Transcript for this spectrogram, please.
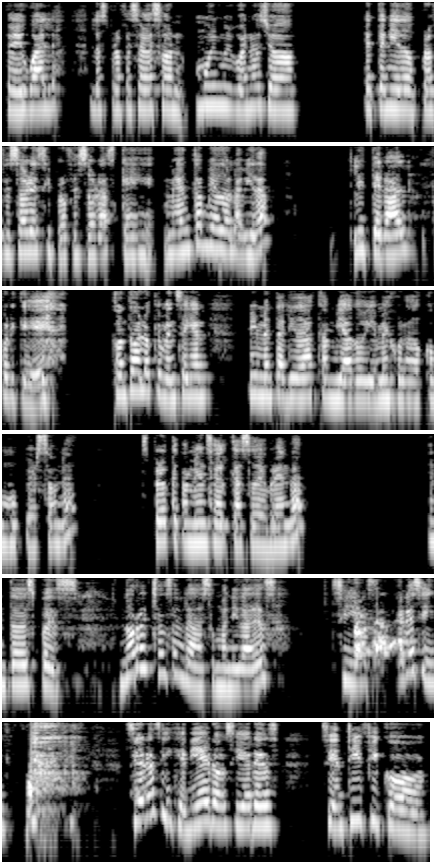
pero igual los profesores son muy, muy buenos. Yo he tenido profesores y profesoras que me han cambiado la vida, literal, porque con todo lo que me enseñan, mi mentalidad ha cambiado y he mejorado como persona. Espero que también sea el caso de Brenda. Entonces, pues, no rechacen las humanidades. Si eres, si eres ingeniero, si eres científico,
